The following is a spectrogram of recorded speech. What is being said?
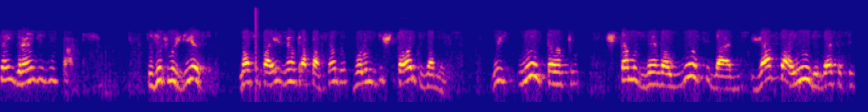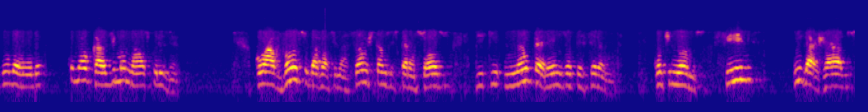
sem grandes impactos. Nos últimos dias, nosso país vem ultrapassando volumes históricos da doença. No entanto, estamos vendo algumas cidades já saindo dessa segunda onda como é o caso de Manaus, por exemplo. Com o avanço da vacinação, estamos esperançosos de que não teremos uma terceira onda. Continuamos firmes, engajados,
